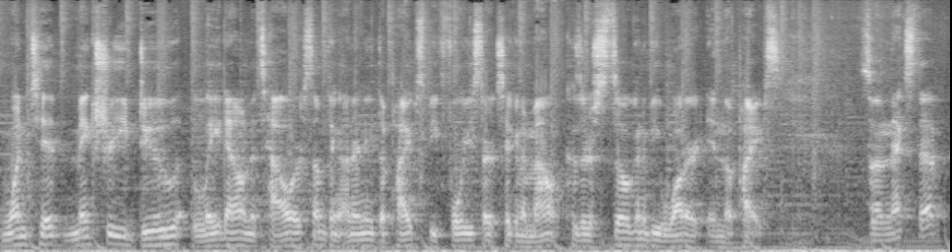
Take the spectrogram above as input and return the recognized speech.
One tip, make sure you do lay down a towel or something underneath the pipes before you start taking them out because there's still gonna be water in the pipes. So the next step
